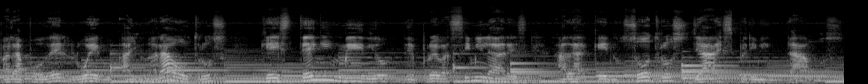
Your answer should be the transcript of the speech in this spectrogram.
para poder luego ayudar a otros que estén en medio de pruebas similares a las que nosotros ya experimentamos.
